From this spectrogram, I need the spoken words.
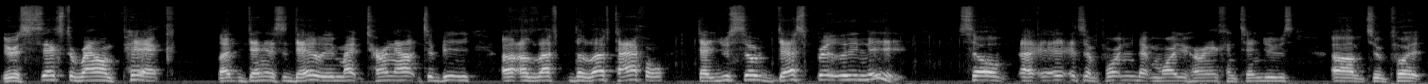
your sixth round pick, like Dennis Daley, might turn out to be a, a left the left tackle that you so desperately need. So uh, it, it's important that Marty Hurney continues um, to put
